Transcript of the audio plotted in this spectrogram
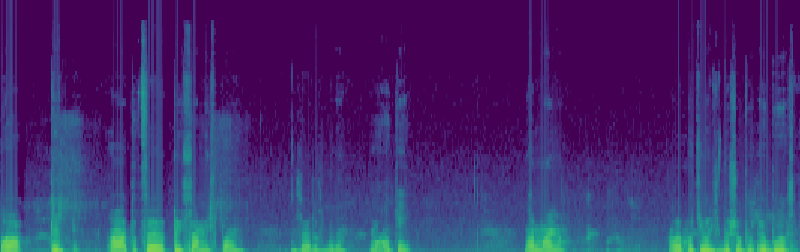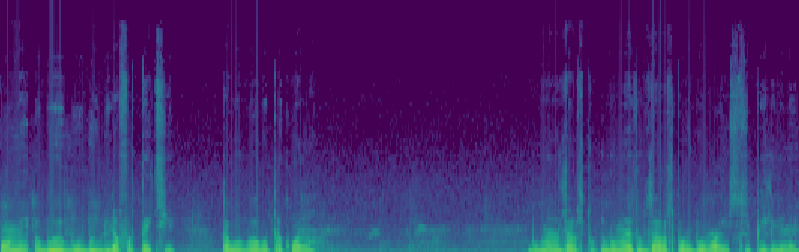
А! Ти... А, то це той самий спавн. Зараз буде. Ну, окей. Нормально. Але хотілося б, щоб був спавн був би біля фортеці. Так би було б прикольно. Бо в мене зараз тут, бо мене тут зараз повбивають ці пігліни.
